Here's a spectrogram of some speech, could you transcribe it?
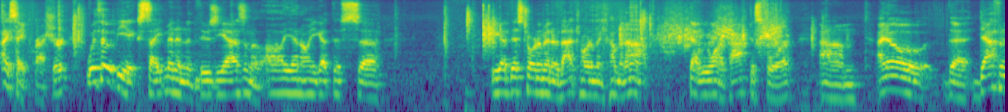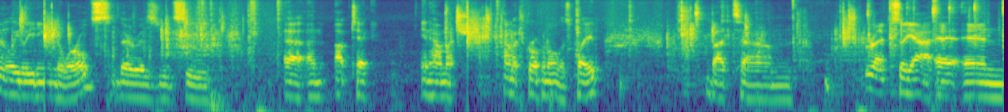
I say pressure without the excitement and enthusiasm of oh you know you got this uh, you got this tournament or that tournament coming up that we want to practice for. Um, I know that definitely leading into Worlds, there was you'd see uh, an uptick in how much how much crokinole is played. But um, Right. so yeah, and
